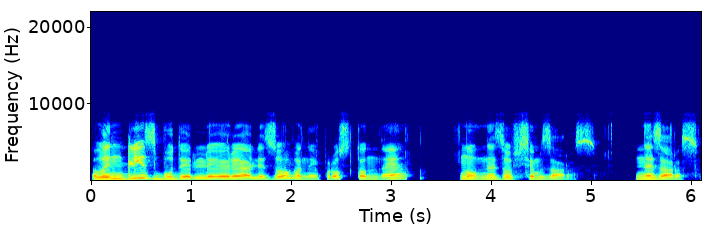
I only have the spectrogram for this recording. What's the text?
Ленд-ліз буде реалізований просто не, ну, не зовсім зараз. Не зараз.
